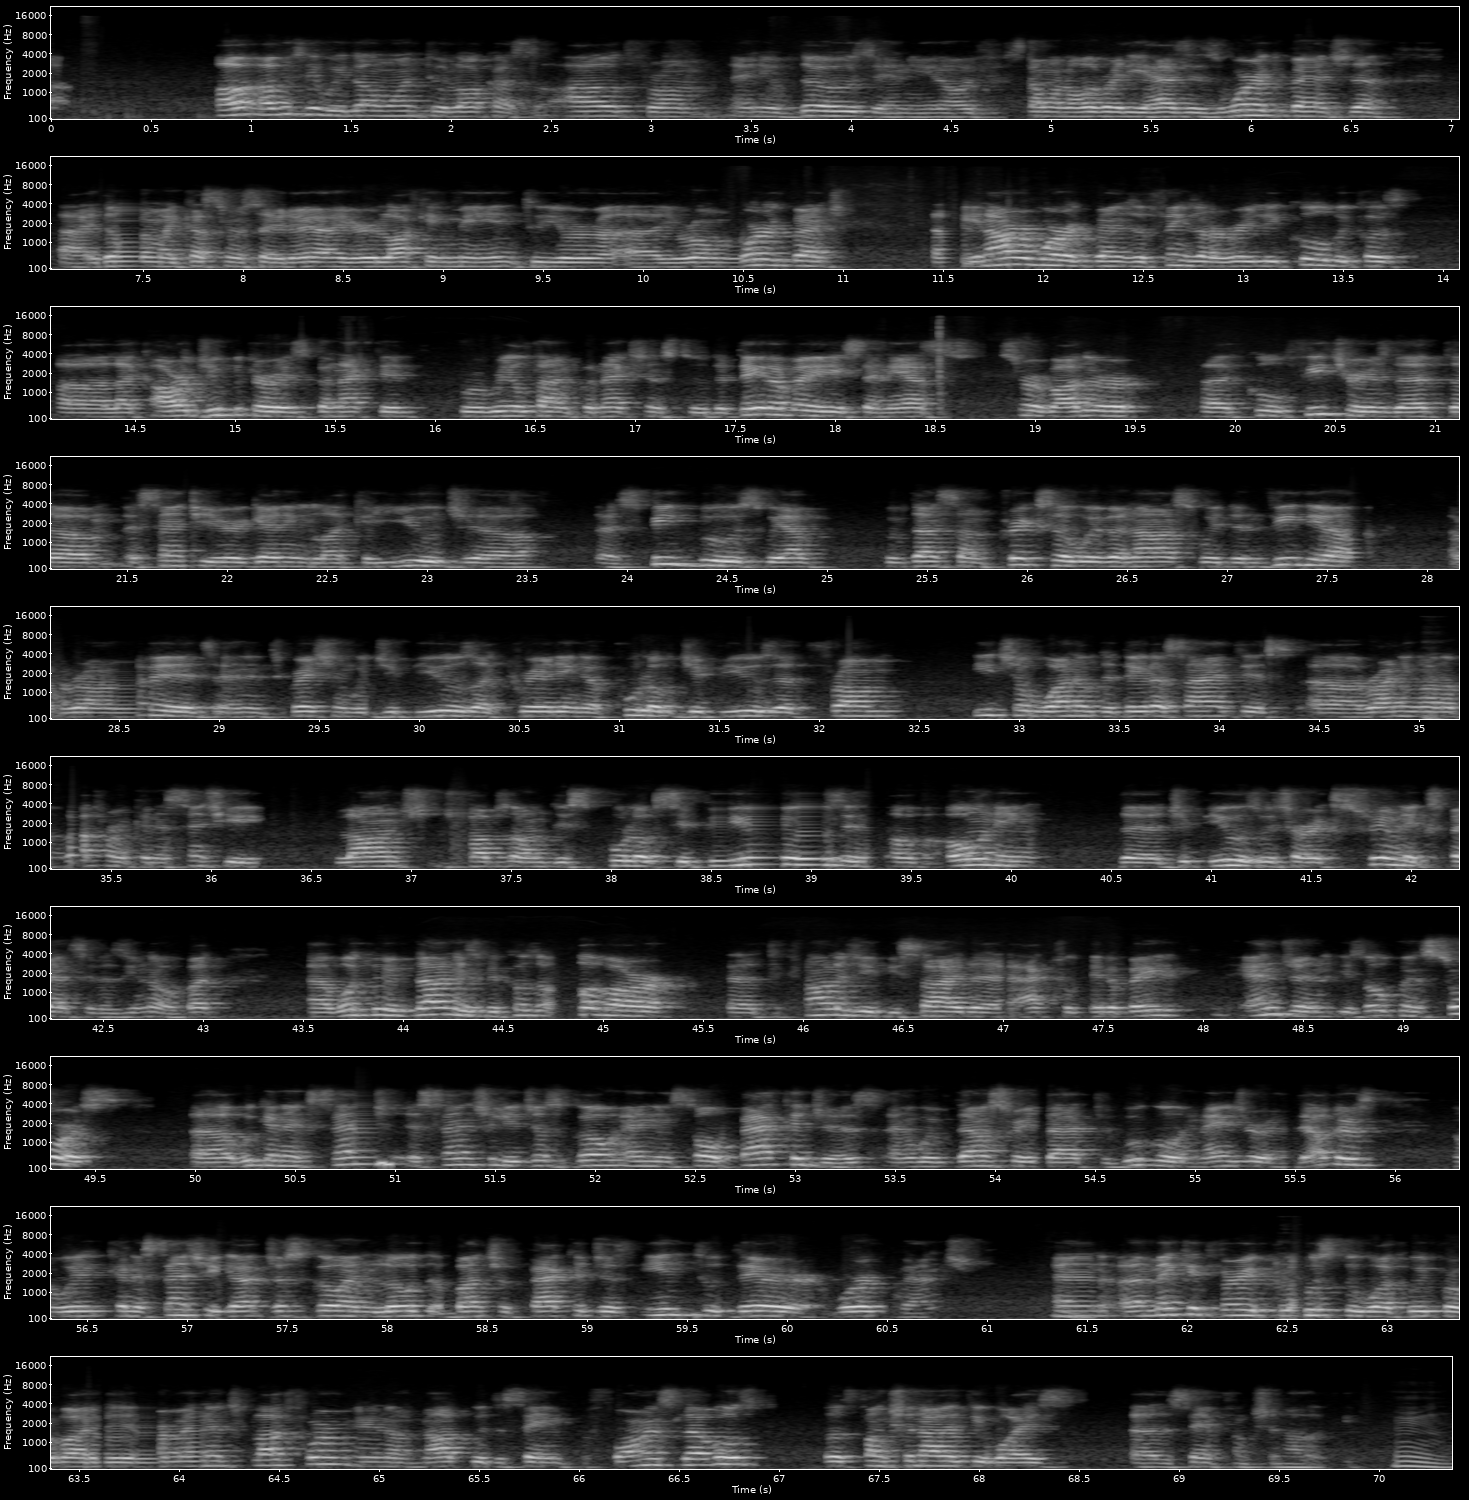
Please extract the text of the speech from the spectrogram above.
obviously we don't want to lock us out from any of those. And you know, if someone already has his workbench, then I don't want my customers to say, yeah, you're locking me into your uh, your own workbench. Uh, in our workbench, the things are really cool because uh, like our Jupyter is connected through real-time connections to the database, and it has sort of other uh, cool features that um, essentially you're getting like a huge uh, speed boost. We have we've done some tricks that we've announced with NVIDIA around RAPIDS and integration with GPUs, like creating a pool of GPUs that from each of one of the data scientists uh, running on a platform can essentially launch jobs on this pool of CPUs of owning the GPUs, which are extremely expensive, as you know. But uh, what we've done is because all of our uh, technology beside the actual database engine is open source, uh, we can essentially just go and install packages, and we've demonstrated that to Google and Azure and the others. We can essentially get, just go and load a bunch of packages into their workbench and uh, make it very close to what we provide in our managed platform. You know, not with the same performance levels, but functionality-wise, uh, the same functionality. Hmm.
